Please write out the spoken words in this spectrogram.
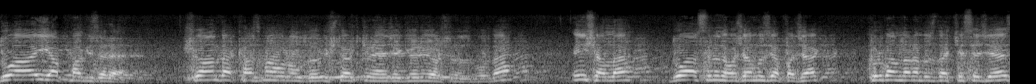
duayı yapmak üzere. Şu anda kazma vuruldu. 3-4 gün önce görüyorsunuz burada. İnşallah duasını da hocamız yapacak. Kurbanlarımızı da keseceğiz.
